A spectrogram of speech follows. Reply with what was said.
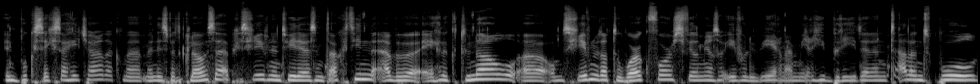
in het boek Sexa HR, dat ik met, met Lisbeth Clausen heb geschreven in 2018, hebben we eigenlijk toen al uh, omschreven dat de workforce veel meer zou evolueren en meer hybride, een talentpool,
